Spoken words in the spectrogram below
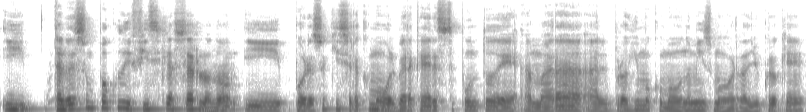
Y tal vez es un poco difícil hacerlo, ¿no? Y por eso quisiera como volver a caer a este punto de amar al prójimo como a uno mismo, ¿verdad? Yo creo que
